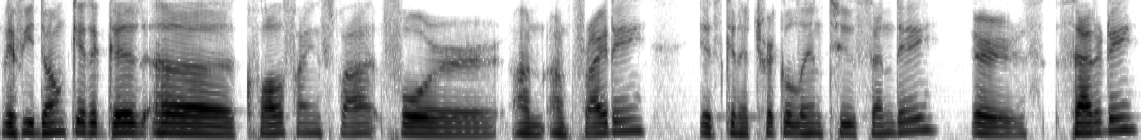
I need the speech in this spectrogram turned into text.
if you don't get a good uh, qualifying spot for on on Friday, it's going to trickle into Sunday or Saturday,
